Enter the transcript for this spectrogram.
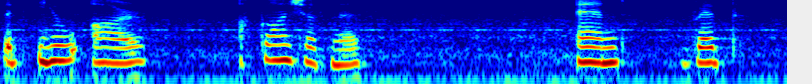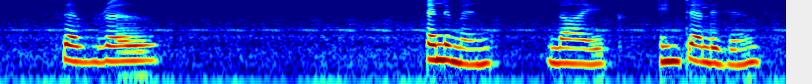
that you are a consciousness and with several elements like intelligence,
